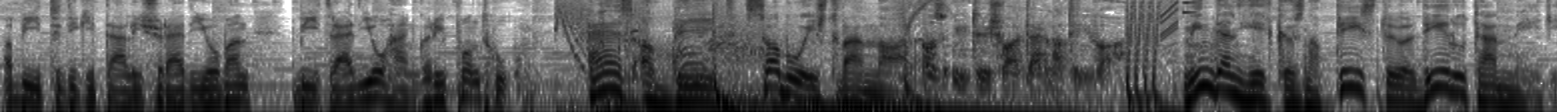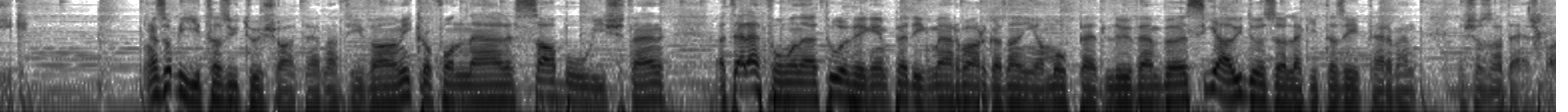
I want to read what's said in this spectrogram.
a Beat digitális rádióban, beatradiohungary.hu. Ez a Beat Szabó Istvánnal, az ütős alternatíva. Minden hétköznap 10-től délután 4-ig. Ez a Beat az ütős alternatíva. A mikrofonnál Szabó István, a telefononál túlvégén pedig már Varga Dani a Moped lővemből. Szia, üdvözöllek itt az étterben és az adásban.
